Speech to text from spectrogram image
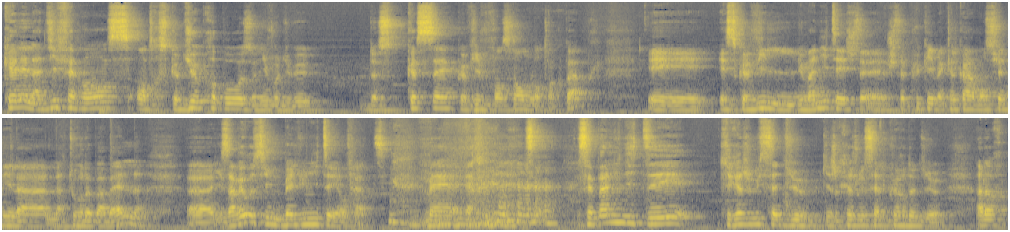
quelle est la différence entre ce que Dieu propose au niveau du, de ce que c'est que vivre ensemble en tant que peuple et, et ce que vit l'humanité? Je ne sais, plus qui, mais quelqu'un a mentionné la, tour de Babel. Euh, ils avaient aussi une belle unité en fait. Mais c'est pas l'unité qui réjouissait Dieu, qui réjouissait le cœur de Dieu. Alors,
